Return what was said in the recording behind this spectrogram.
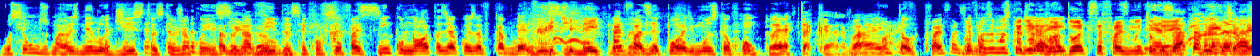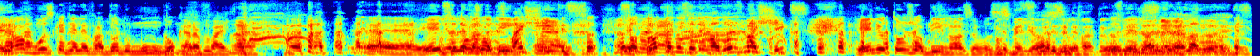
você é um dos maiores melodistas que eu já conheci Tá na vida. Você, você faz cinco notas e a coisa fica belíssima. Hitmaker, Vai né? fazer porra de música completa, cara. Vai, Vai. então, vai fazer. Vai fazer música de E aí- elevador que você faz muito bem. Exatamente, a melhor música de elevador do mundo o cara faz, né? É, ele Os e o Tom elevadores Jobim. mais chiques. Só, só toca nos elevadores mais chiques. Ele e o Tom Jobim, nossa, você Nos melhores elevadores. Nos melhores elevadores.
